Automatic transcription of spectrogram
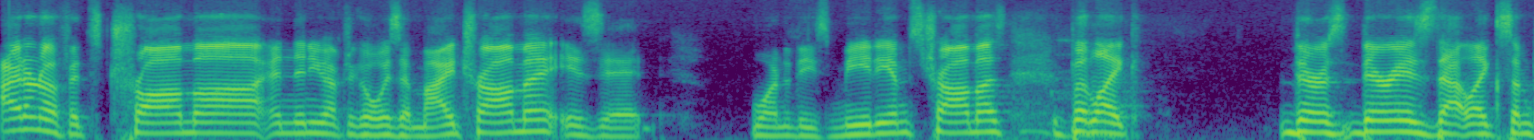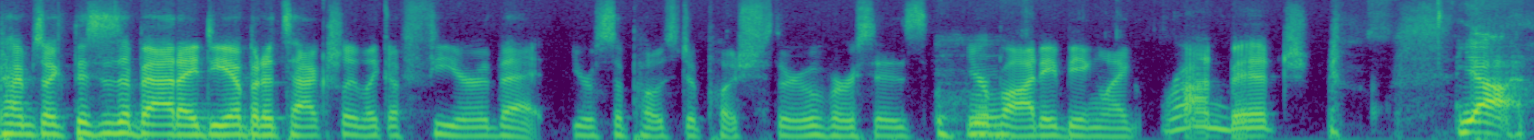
I don't know if it's trauma, and then you have to go, is it my trauma? Is it one of these mediums traumas? But like, there's there is that like sometimes like this is a bad idea, but it's actually like a fear that you're supposed to push through versus your mm-hmm. body being like, run, bitch. yeah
